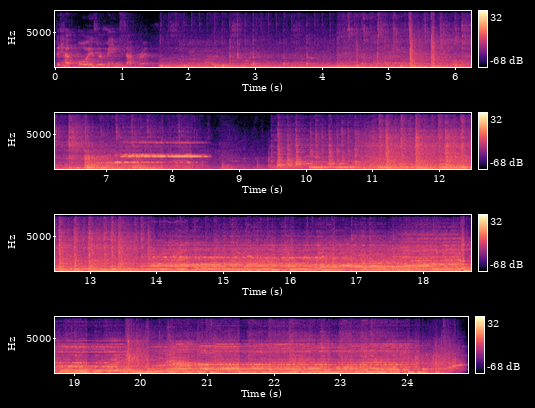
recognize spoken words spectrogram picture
they have always remained separate.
